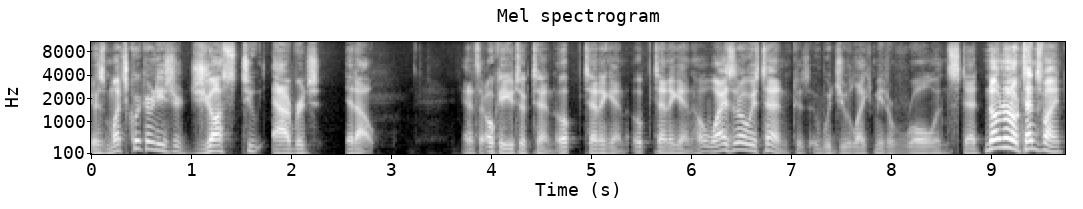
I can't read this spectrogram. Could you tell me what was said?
It was much quicker and easier just to average it out. And it's like, okay, you took 10. Oh, 10 again. Oh, 10 again. Oh, why is it always 10? Because would you like me to roll instead? No, no, no. 10's fine.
